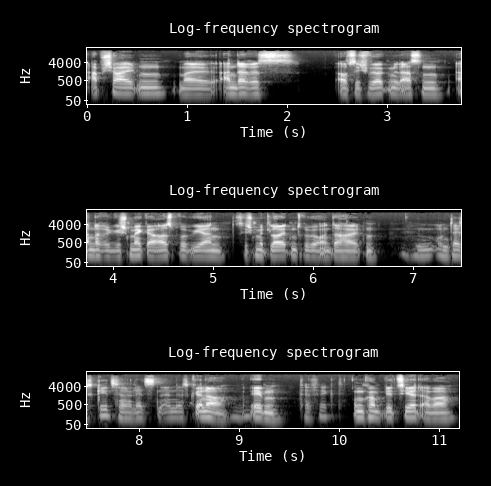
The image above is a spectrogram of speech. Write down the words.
abschalten, mal anderes auf sich wirken lassen, andere Geschmäcker ausprobieren, sich mit Leuten drüber unterhalten. Um das geht's ja letzten Endes. Genau, eben. Perfekt. Unkompliziert, aber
